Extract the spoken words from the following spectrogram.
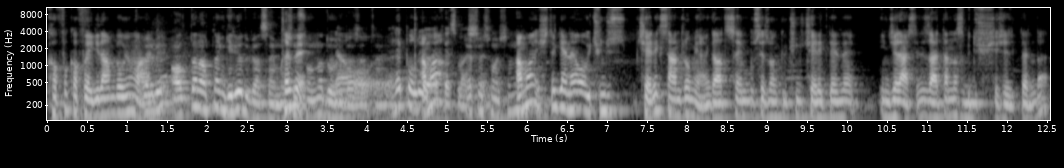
kafa kafaya giden bir oyun vardı. Böyle bir alttan alttan geliyordu Galatasaray maçın Tabii. sonuna doğru da zaten. hep oluyor Ama Efes maçları. Efes maçında. Ama işte gene o üçüncü çeyrek sendromu yani Galatasaray'ın bu sezonki üçüncü çeyreklerini incelerseniz zaten nasıl bir düşüş yaşadıklarını da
